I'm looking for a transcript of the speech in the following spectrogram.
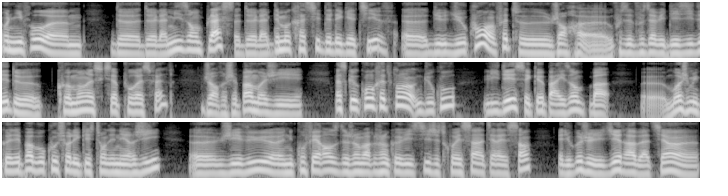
Au niveau euh, de, la mise en place de la démocratie délégative, euh, du, coup en fait, genre vous, vous, avez des idées de comment est-ce que ça pourrait se faire? Genre je sais pas, moi j'ai... Parce que concrètement, du coup, l'idée c'est que par exemple, bah, moi, je ne m'y connais pas beaucoup sur les questions d'énergie. J'ai vu une conférence de Jean-Marc Jancovici, j'ai trouvé ça intéressant. Et du coup, je vais lui dire, ah bah tiens,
